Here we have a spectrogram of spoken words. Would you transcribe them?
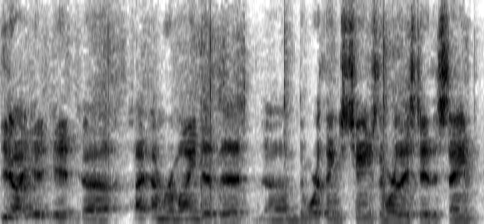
you know, it, it uh, I, am reminded that um, the more things change, the more they stay the same.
